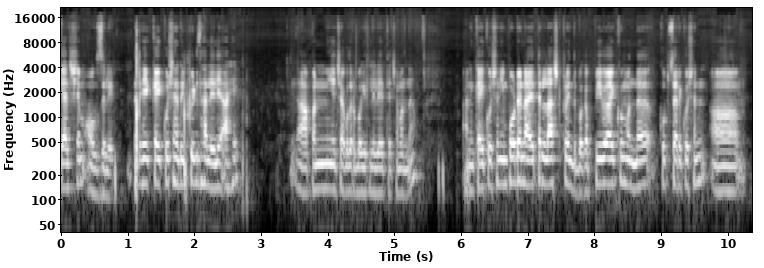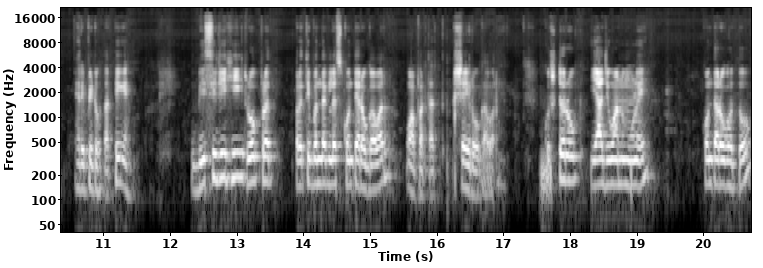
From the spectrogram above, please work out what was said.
कॅल्शियम ऑक्झलेट तर हे काही क्वेश्चन रिपीट झालेले आहे. आपण याच्या अगोदर बघितलेले आहे त्याच्यामधनं. आणि काही क्वेश्चन इम्पॉर्टंट आहे तर लास्टपर्यंत बघा. पी वाय क्यूमधनं खूप सारे क्वेश्चन रिपीट होतात. ठीक आहे? बी सी जी ही रोग प्र प्रतिबंधक लस कोणत्या रोगावर वापरतात? क्षयरोगावर कुष्ठरोग या जीवाणूमुळे कोणता रोग होतो?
